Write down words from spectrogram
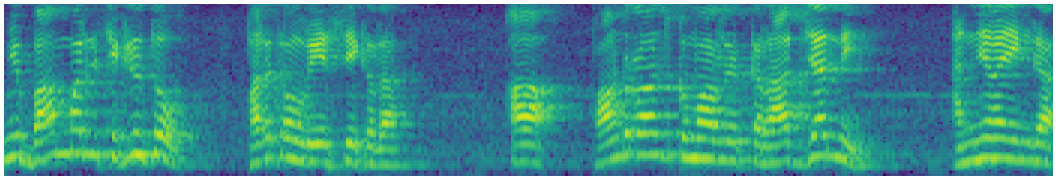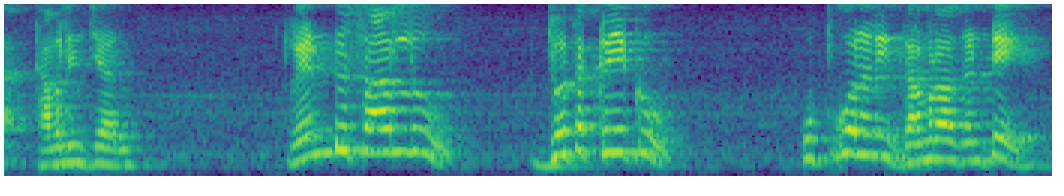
మీ బామ్మర్ది శకినితో పథకం వేసే కదా. ఆ పాండురాజు కుమారుల యొక్క రాజ్యాన్ని అన్యాయంగా కబలించారు రెండుసార్లు జ్యోతక్రియకు ఒప్పుకోనని ధర్మరాజు అంటే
